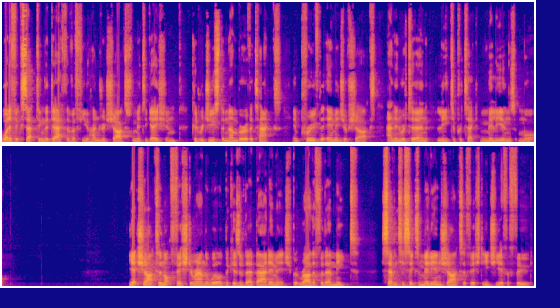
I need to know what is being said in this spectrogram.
What if accepting the death of a few hundred sharks for mitigation could reduce the number of attacks, improve the image of sharks, and in return lead to protect millions more? Yet sharks are not fished around the world because of their bad image, but rather for their meat. 76 million sharks are fished each year for food,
